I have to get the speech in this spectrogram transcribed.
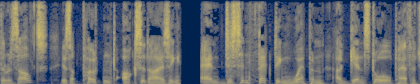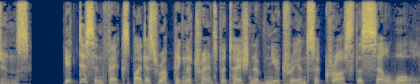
The result is a potent oxidizing and disinfecting weapon against all pathogens. It disinfects by disrupting the transportation of nutrients across the cell wall,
